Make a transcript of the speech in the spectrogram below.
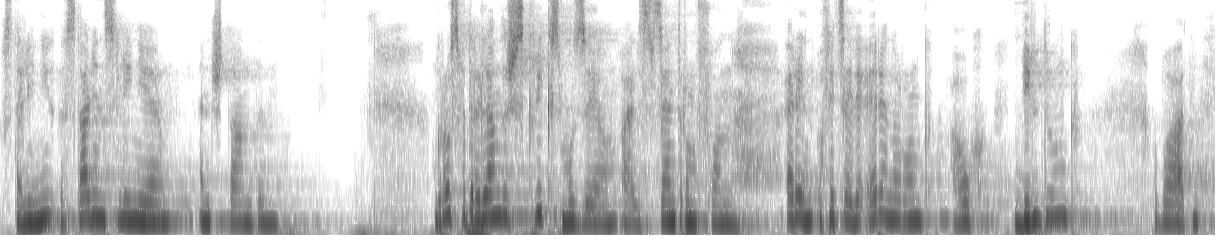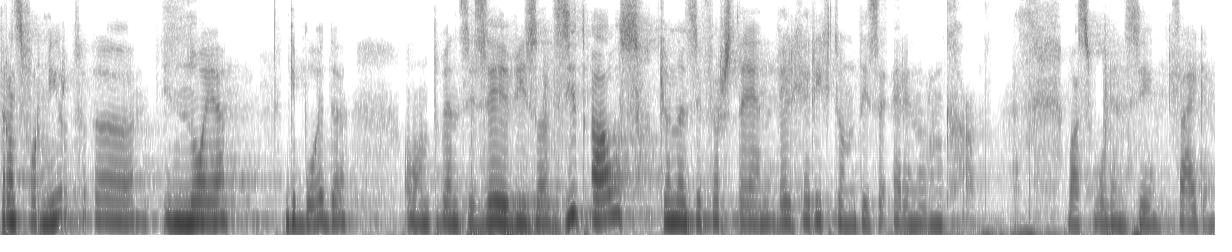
Stalini, Stalins Linie entstanden. Großvaterländisches Kriegsmuseum als Zentrum von offizieller Erinnerung, auch Bildung, war transformiert äh, in neue Gebäude. Und wenn Sie sehen, wie es sieht aus, können Sie verstehen, welche Richtung diese Erinnerung hat was wollen Sie zeigen.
